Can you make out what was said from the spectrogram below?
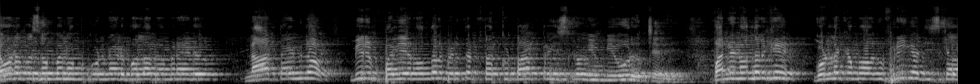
ఎవడమ్మ సొమ్మని అమ్ముకుంటున్నాడు బొల్లా బ్రహ్మనాయుడు నా టైంలో మీరు పదిహేను వందలు పెడితే ట్రక్ ట్రాక్టర్ ఇసుక మీ- ఊరు వచ్చేది. పన్నెండు వందలకి గుండ్లకమ్మ ఫ్రీగా తీసుకెళ్ళ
